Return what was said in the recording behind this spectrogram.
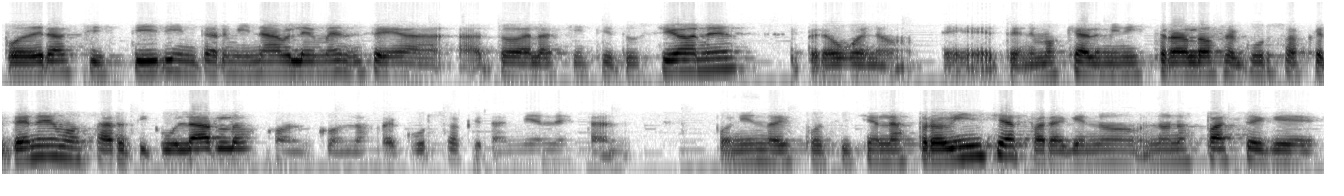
poder asistir interminablemente a, todas las instituciones, pero bueno, eh, tenemos que administrar los recursos que tenemos, articularlos con, con, los recursos que también están poniendo a disposición las provincias para que no, no nos pase que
